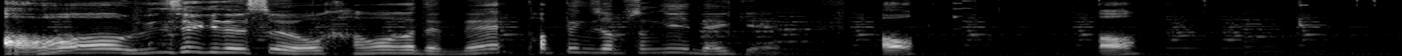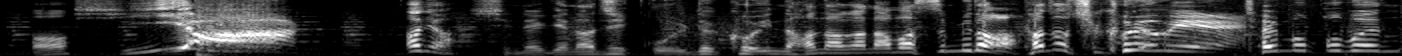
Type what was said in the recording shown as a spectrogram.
어 은색이 됐어요. 강화가 됐네. 팝빙 접속기 4개. 어? 어? 어? 이야! 아니야. 신에겐 아직 골드코인 하나가 남았습니다. 가자 치코요미 잘못 뽑은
